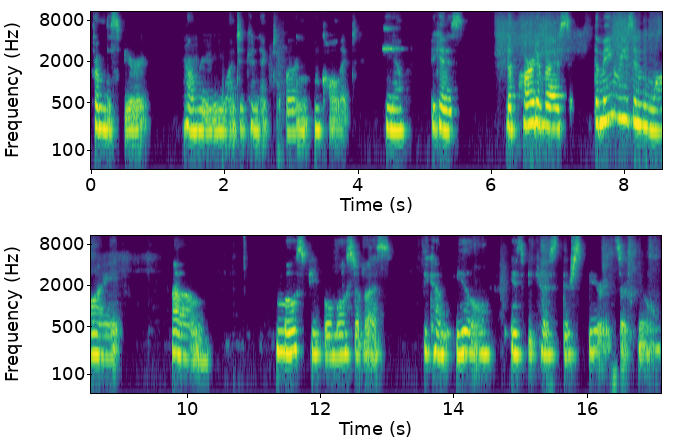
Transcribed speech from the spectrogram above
from the spirit, however you want to connect or and call it, you know, because the part of us, the main reason why um, most people, most of us become ill is because their spirits are ill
